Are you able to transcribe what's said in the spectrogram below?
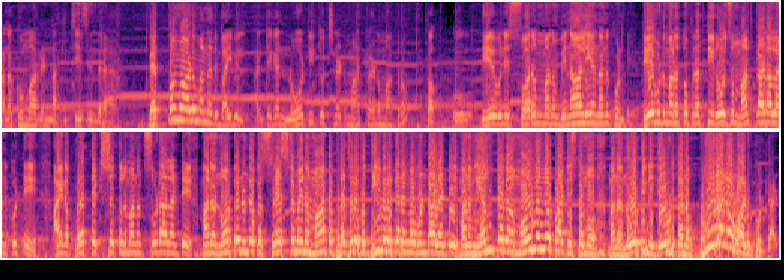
తన కుమారుని నాకు ఇచ్చేసిందిరా. బెత్తం అన్నది బైబిల్. అంతేగాని నోటికి వచ్చినట్టు మాట్లాడడం మాత్రం తప్పు. దేవుని స్వరం మనం వినాలి అని అనుకుంటే దేవుడు మనతో ప్రతిరోజు మాట్లాడాలనుకుంటే ఆయన ప్రత్యక్షతలు మనం చూడాలంటే మన నోట నుండి ఒక శ్రేష్టమైన మాట ప్రజలకు దీవెనకరంగా ఉండాలంటే మనం ఎంతగా మౌనంగా పాటిస్తామో మన నోటిని దేవుడు తన బూరగా వాడుకుంటాడు.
